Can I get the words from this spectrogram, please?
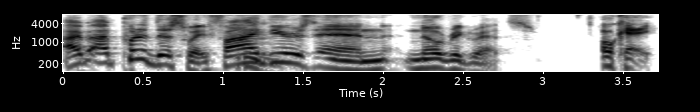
I, I put it this way: five Hmm. years in, no regrets. okay,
